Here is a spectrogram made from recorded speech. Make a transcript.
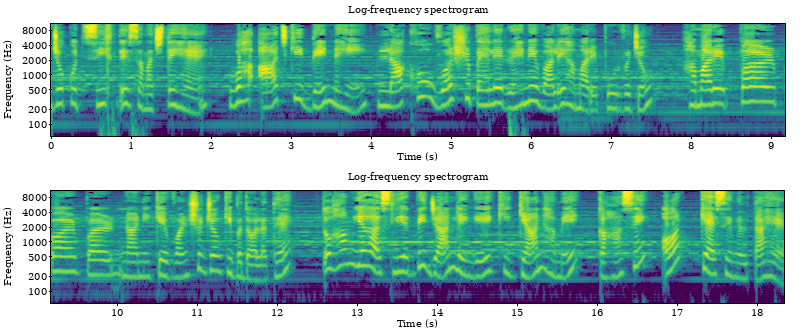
जो कुछ सीखते, समझते हैं, वह आज की देन नहीं, लाखों वर्ष पहले रहने वाले हमारे पूर्वजों, हमारे पर पर पर नानी के वंशजों की बदौलत है तो हम यह असलियत भी जान लेंगे कि ज्ञान हमें कहाँ से और कैसे मिलता है।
